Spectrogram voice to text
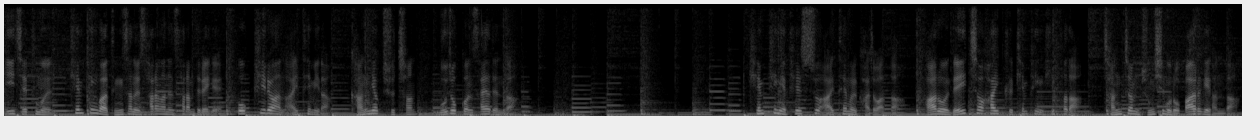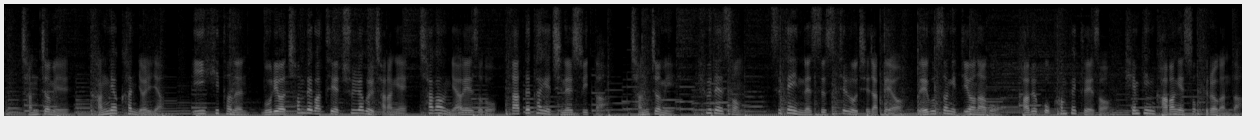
이 제품은 캠핑과 등산을 사랑하는 사람들에게 꼭 필요한 아이템이다. 강력 추천. 무조건 사야 된다. 캠핑의 필수 아이템을 가져왔다. 바로 네이처 하이크 캠핑 히터다. 장점 중심으로 빠르게 간다. 장점 1. 강력한 열량. 이 히터는 무려 1100W의 출력을 자랑해 차가운 야외에서도 따뜻하게 지낼 수 있다. 장점 2. 휴대성. 스테인레스 스틸로 제작되어 내구성이 뛰어나고 가볍고 컴팩트해서 캠핑 가방에 쏙 들어간다.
